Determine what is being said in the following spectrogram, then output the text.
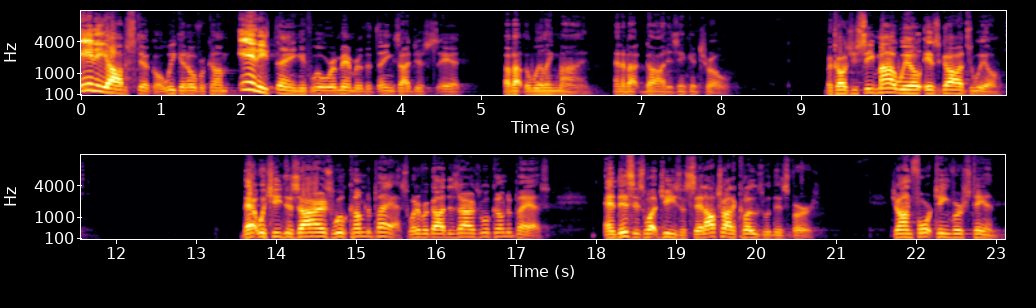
Any obstacle we can overcome anything if we'll remember the things I just said about the willing mind and about God is in control. Because you see, my will is God's will. That which He desires will come to pass. Whatever God desires will come to pass. And this is what Jesus said. I'll try to close with this verse. John 14, verse 10.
